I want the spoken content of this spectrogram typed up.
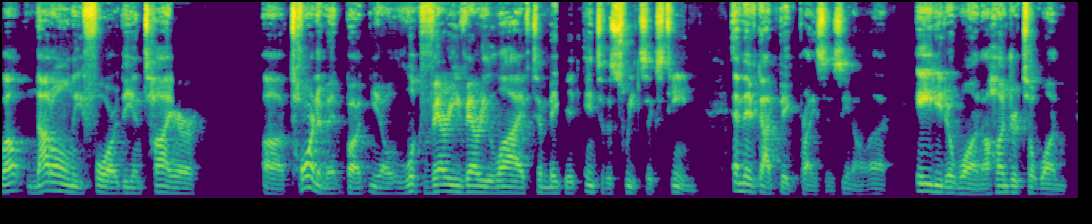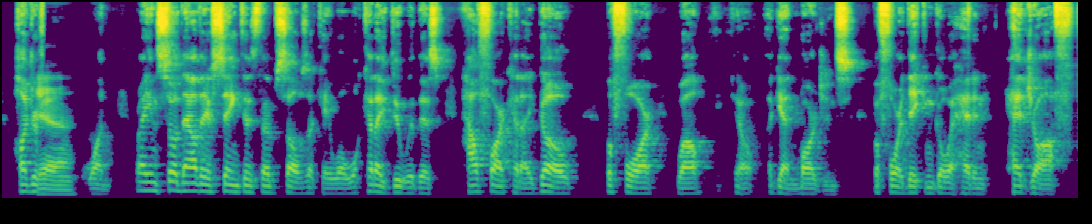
well not only for the entire uh, tournament, but you know, look very, very live to make it into the Sweet 16. And they've got big prices, you know, uh, 80 to 1, 100 to 1, 100 yeah. to 1, right? And so now they're saying to themselves, okay, well, what can I do with this? How far can I go before, well, you know, again, margins, before they can go ahead and hedge off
